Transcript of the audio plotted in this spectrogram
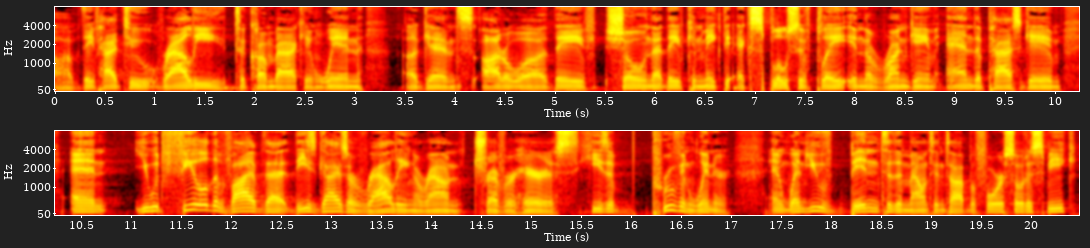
Uh, they've had to rally to come back and win against Ottawa. They've shown that they can make the explosive play in the run game and the pass game. And you would feel the vibe that these guys are rallying around Trevor Harris. He's a proven winner. And when you've been to the mountaintop before, so to speak,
